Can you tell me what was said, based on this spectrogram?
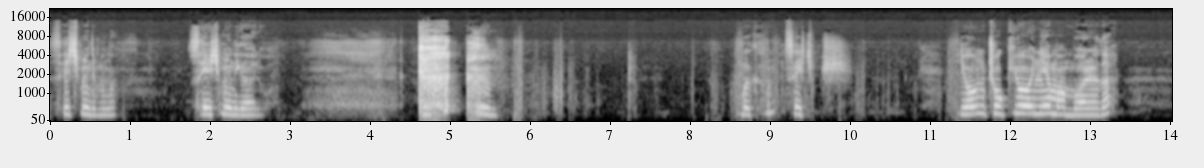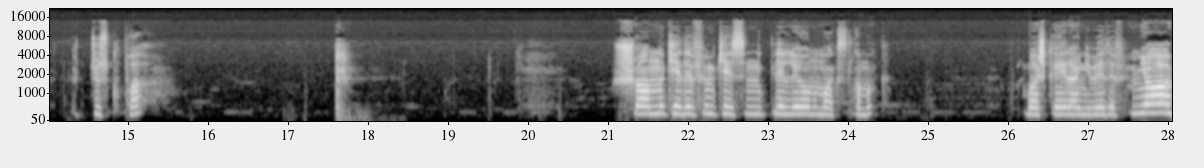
Seçmedi mi lan? Seçmedi galiba. Bakın seçmiş. Leon çok iyi oynayamam bu arada. 300 kupa. Şu anlık hedefim kesinlikle Leon'u maxlamak. Başka herhangi bir hedefim yok.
